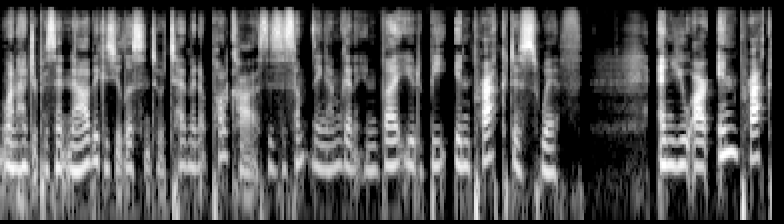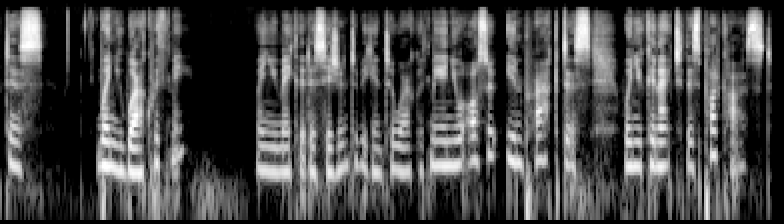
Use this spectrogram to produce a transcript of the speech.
100% now because you listen to a 10 minute podcast. This is something I'm going to invite you to be in practice with. And you are in practice when you work with me, when you make the decision to begin to work with me. And you're also in practice when you connect to this podcast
